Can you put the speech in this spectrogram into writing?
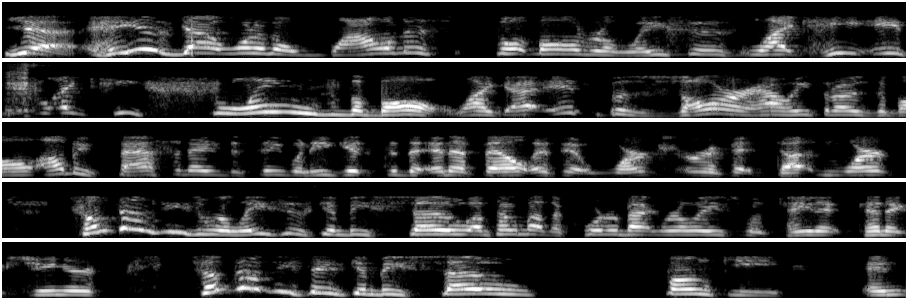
Yeah, he has got one of the wildest football releases. Like he, it's like he slings the ball. Like uh, it's bizarre how he throws the ball. I'll be fascinated to see when he gets to the NFL if it works or if it doesn't work. Sometimes these releases can be so. I'm talking about the quarterback release with Penix, Penix Jr sometimes these things can be so funky and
